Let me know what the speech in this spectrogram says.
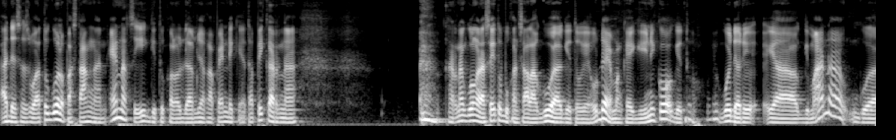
ada sesuatu gue lepas tangan. Enak sih gitu kalau dalam jangka pendek ya tapi karena karena gue ngerasa itu bukan salah gue gitu. Ya udah emang kayak gini kok gitu. Ya gue dari ya gimana? Gue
